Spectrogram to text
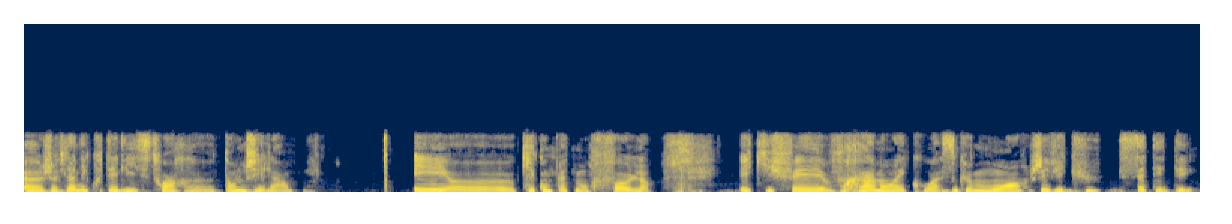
Euh, je viens d'écouter l'histoire euh, d'Angela et qui est complètement folle et qui fait vraiment écho à ce que moi j'ai vécu cet été.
